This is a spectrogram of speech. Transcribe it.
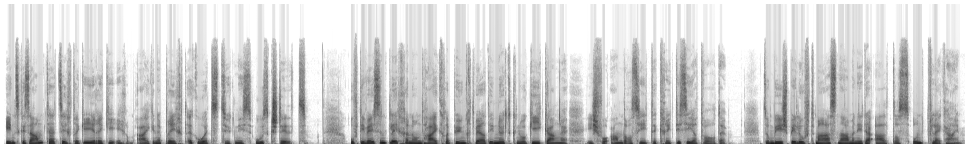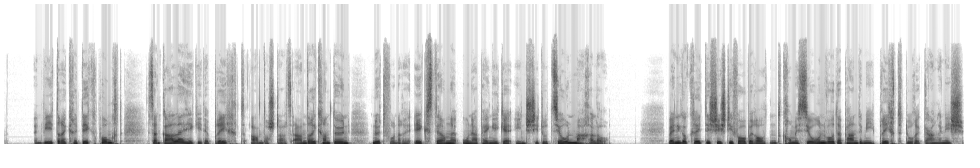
Insgesamt hat sich die Regierung in ihrem eigenen Bericht ein gutes Zeugnis ausgestellt. Auf die wesentlichen und heiklen Punkte werde nicht genug eingegangen, ist von anderer Seite kritisiert worden. Zum Beispiel auf die Massnahmen in den Alters- und Pflegeheimen. Ein weiterer Kritikpunkt: St. Gallen hätte den Bericht, anders als andere Kantone, nicht von einer externen, unabhängigen Institution machen lassen. Weniger kritisch ist die vorbereitende Kommission, wo der Pandemiebericht durchgegangen ist.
